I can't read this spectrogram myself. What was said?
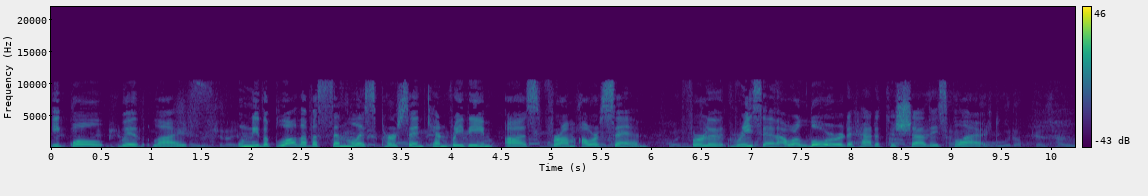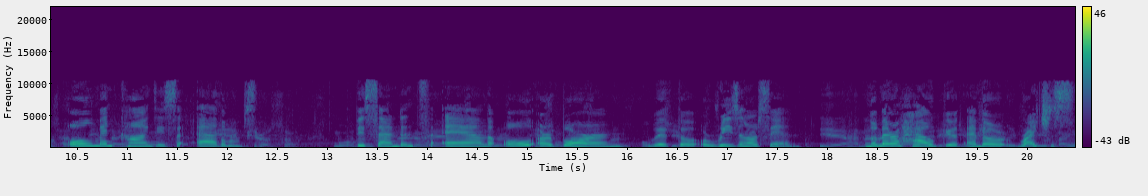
equal with life. Only the blood of a sinless person can redeem us from our sin. For the reason our Lord had to shed his blood. All mankind is Adam's descendants, and all are born with the original sin. No matter how good and righteous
